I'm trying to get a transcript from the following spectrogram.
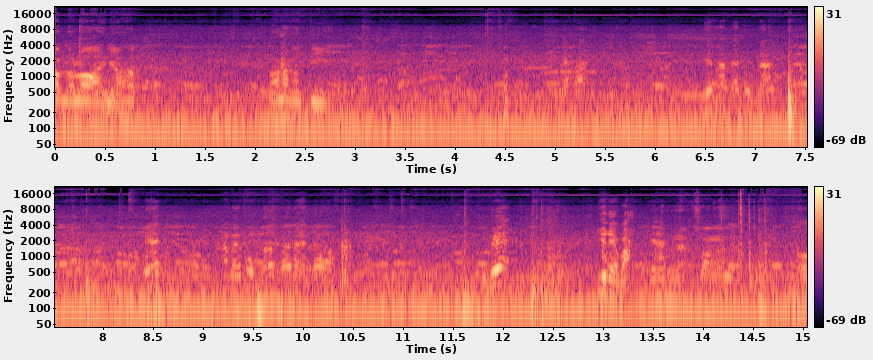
ครับเรารออย่างเดียวครับรอนักดนตรีเห็นไหมครับเดี๋ยวทำอะไรผมนะเดี๋ยวทำอะไรผมแล้วตอนนั้นก็คุณพี่อยู่ไหนวะเนี่ยนั่นแหละซองนั่นแหละ โอ้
